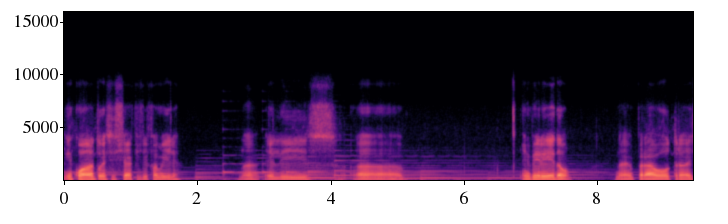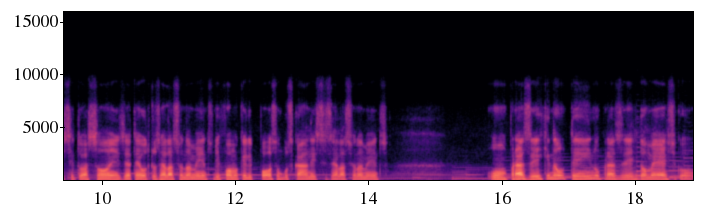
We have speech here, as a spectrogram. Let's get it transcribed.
Enquanto esses chefes de família, né, eles uh, enveredam né, para outras situações e até outros relacionamentos, de forma que ele possam buscar nesses relacionamentos um prazer que não tem no prazer doméstico,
